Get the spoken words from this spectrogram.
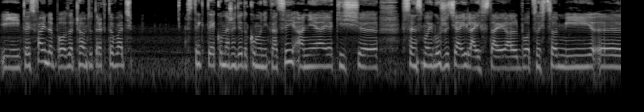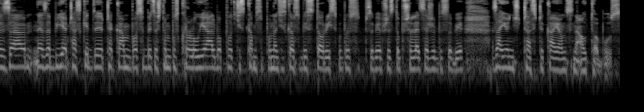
I to jest fajne, bo zaczęłam to traktować stricte jako narzędzie do komunikacji, a nie jakiś e, sens mojego życia i lifestyle, albo coś, co mi e, za, zabija czas, kiedy czekam, bo sobie coś tam poskroluję, albo pociskam sobie, naciskam sobie stories, po prostu sobie przez to przelecę, żeby sobie zająć czas czekając na autobus.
